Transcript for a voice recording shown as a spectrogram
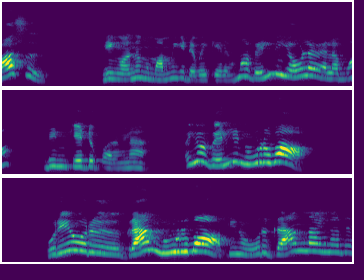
காசு? நீங்கள் வந்து உங்கள் மம்மி கிட்ட போய் கேளுங்கம்மா வெள்ளி எவ்வளோ விலைம்மா? அப்படின்னு கேட்டு பாருங்களேன். ஐயோ வெள்ளி நூறுரூவா? ஒரே ஒரு கிராம் நூறுரூபா அப்படின்னு ஒரு கிராம் தான் என்னது?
